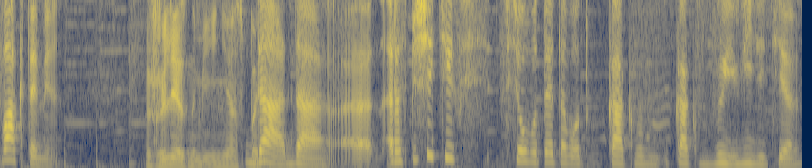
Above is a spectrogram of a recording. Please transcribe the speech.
фактами. Железными и неоспоримыми. Да, да. Э, Распишите все вот это вот, как, как вы видите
